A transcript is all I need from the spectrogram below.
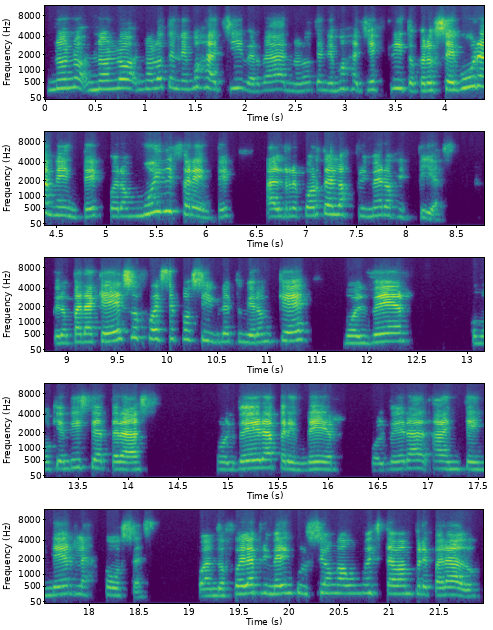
no, no, no, lo, no lo tenemos allí, ¿verdad? No lo tenemos allí escrito, pero seguramente fueron muy diferentes al reporte de los primeros espías. Pero para que eso fuese posible, tuvieron que volver, como quien dice atrás, volver a aprender, volver a, a entender las cosas. Cuando fue la primera incursión aún no estaban preparados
